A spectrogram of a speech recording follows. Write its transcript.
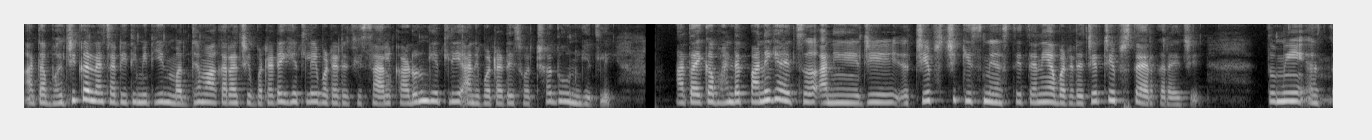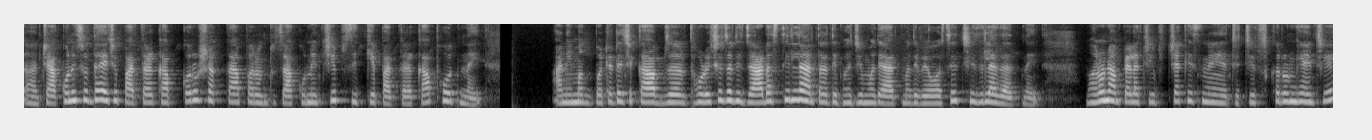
आता भजी करण्यासाठी ती मी तीन मध्यम आकाराचे बटाटे घेतले बटाट्याची साल काढून घेतली आणि बटाटे स्वच्छ धुवून घेतले. आता एका भांड्यात पाणी घ्यायचं आणि जी चिप्सची किसणी असते त्याने या बटाट्याचे चिप्स तयार करायचे. तुम्ही चाकूनेसुद्धा याचे पातळ काप करू शकता परंतु चाकूने चिप्स इतके पातळ काप होत नाहीत. आणि मग बटाट्याचे काप जर थोडेसे जरी जाड असतील ना तर ते भजीमध्ये आतमध्ये व्यवस्थित शिजल्या जात नाहीत. म्हणून आपल्याला चिप्सच्या किसने याचे चिप्स करून घ्यायचे.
